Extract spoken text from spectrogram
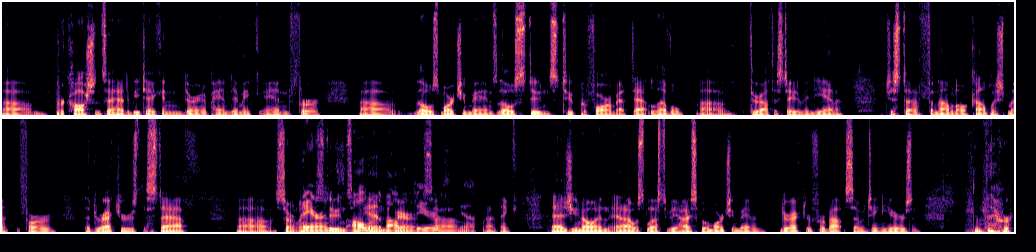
um, precautions that had to be taken during a pandemic, and for uh, those marching bands, those students to perform at that level uh, throughout the state of Indiana, just a phenomenal accomplishment for the directors, the staff, uh, certainly the parents, students, all of the, the volunteers. Parents. Uh, yeah, I think, as you know, and, and I was blessed to be a high school marching band director for about 17 years, and there were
